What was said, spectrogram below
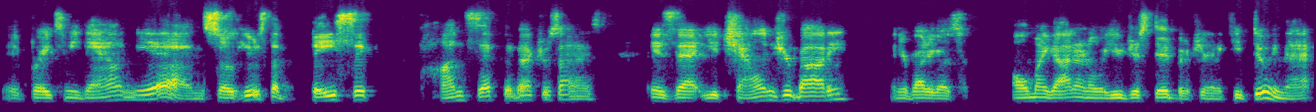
It breaks me down. Yeah. And so here's the basic concept of exercise is that you challenge your body and your body goes, oh my God, I don't know what you just did, but if you're going to keep doing that,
